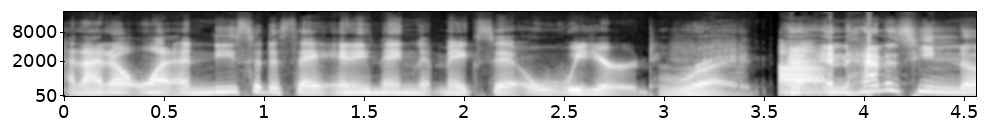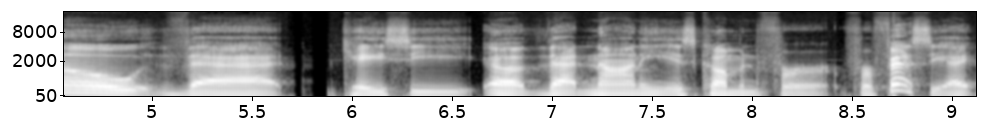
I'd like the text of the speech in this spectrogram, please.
and I don't want Aneesa to say anything that makes it weird." Right. A- Uh, and, how does he know that Kaycee uh that Nany is coming for for Fessy? I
